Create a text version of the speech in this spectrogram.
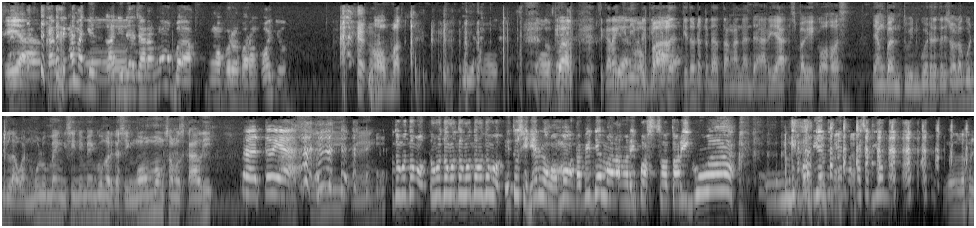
Iya, kan dia kan lagi Oh. lagi di acara ngobak, ngobrol bareng Kojo. Ngobak. Mau Oke. Sekarang Iya, ini udah kita, kita udah kedatangan Nanda Arya sebagai co-host yang bantuin gue dari tadi soalnya gue dilawan mulu Meng di sini Meng gue gak dikasih ngomong sama sekali. Batu ya. Asli, Meng. Tunggu tunggu tunggu tunggu tunggu tunggu tunggu. Itu si Dian nggak ngomong, tapi dia malah nge-repost story gua. Coba Dian tuh Dian apa sih Dian? Gue.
